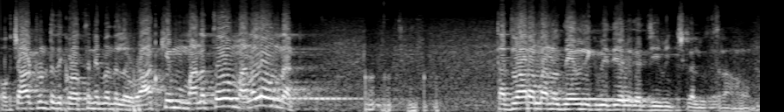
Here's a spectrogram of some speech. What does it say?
ఒక చాటు ఉంటుంది క్రొత్త నిబంధనలు. వాక్యం మనతో మనలో ఉన్నట్టు. తద్వారా మనం దేవునికి విధేయులుగా జీవించగలుగుతున్నాము.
